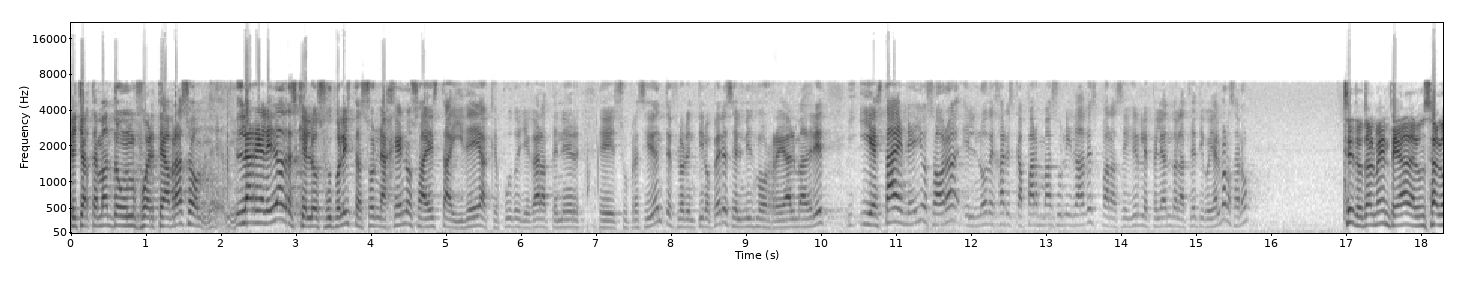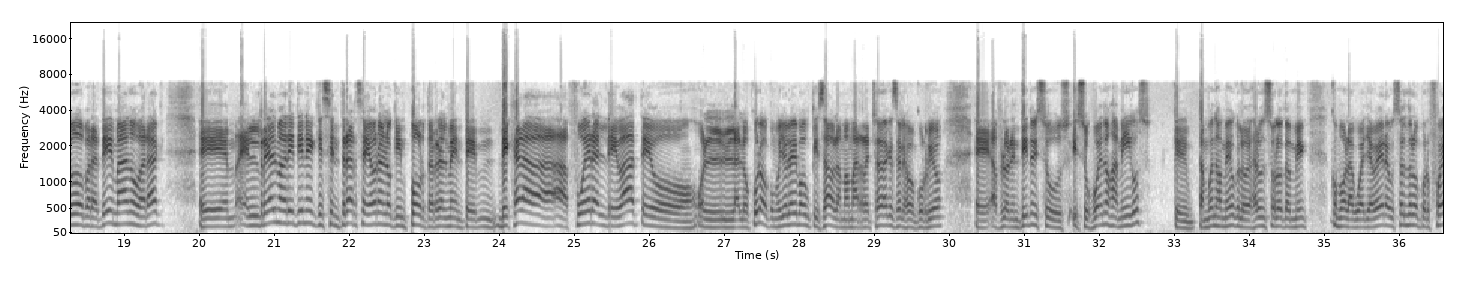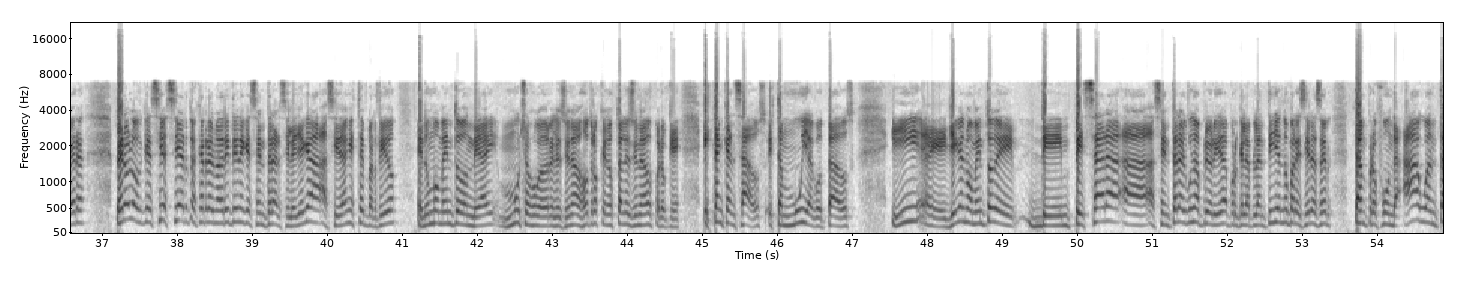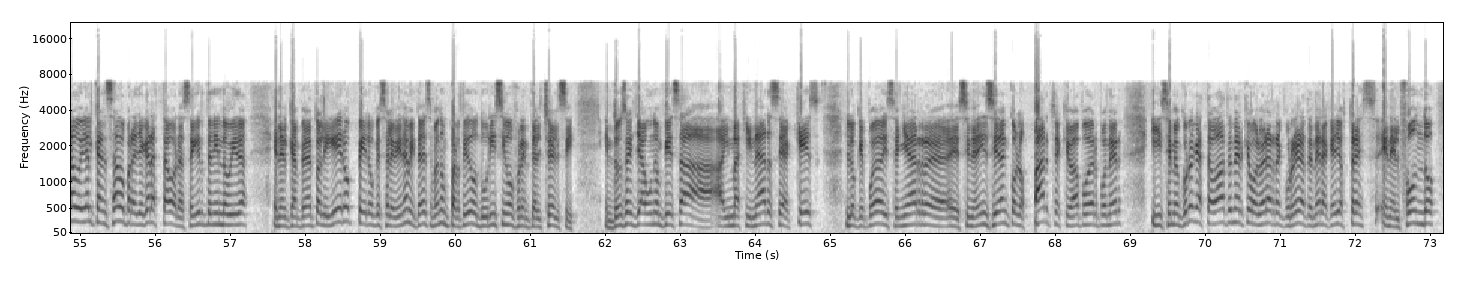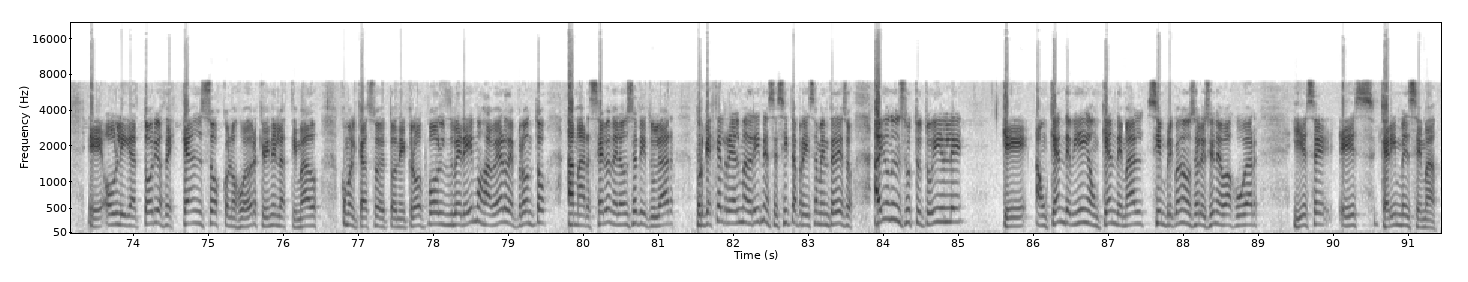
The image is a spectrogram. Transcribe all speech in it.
Richard, te mando un fuerte abrazo. La realidad es que los futbolistas son ajenos a esta idea que pudo llegar a tener eh, su presidente, Florentino Pérez, el mismo Real Madrid, y, y, está en ellos ahora el no dejar escapar más unidades para seguirle peleando al Atlético y al Barça, ¿no? Sí, totalmente, Adal. Un saludo para ti, Manu, Barak. Eh, el Real Madrid tiene que centrarse ahora en lo que importa realmente. Dejar afuera el debate o, la locura, o como yo lo he bautizado, la mamarrachada que se les ocurrió eh, a Florentino y sus, y sus buenos amigos que tan buenos amigos que lo dejaron solo también como la guayabera usándolo por fuera. Pero lo que sí es cierto es que Real Madrid tiene que centrarse. Le llega a Zidane este partido en un momento donde hay muchos jugadores lesionados, otros que no están lesionados, pero que están cansados, están muy agotados. Y eh, llega el momento de, empezar a, a, sentar alguna prioridad, porque la plantilla no pareciera ser tan profunda. Ha aguantado y alcanzado para llegar hasta ahora, seguir teniendo vida en el campeonato liguero, pero que se le viene a mitad de semana un partido durísimo frente al Chelsea. Entonces ya uno empieza a, imaginarse a qué es lo que pueda diseñar eh, Zinedine Zidane con los parches que va a poder poner y se me ocurre que hasta va a tener que volver a recurrir a tener aquellos tres en el fondo eh, obligatorios descansos con los jugadores que vienen lastimados como el caso de Tony Kroos. Volveremos a ver de pronto a Marcelo en el once titular porque es que el Real Madrid necesita precisamente de eso. Hay uno insustituible que aunque ande bien, aunque ande mal, siempre y cuando no se lesione va a jugar y ese es Karim Benzema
